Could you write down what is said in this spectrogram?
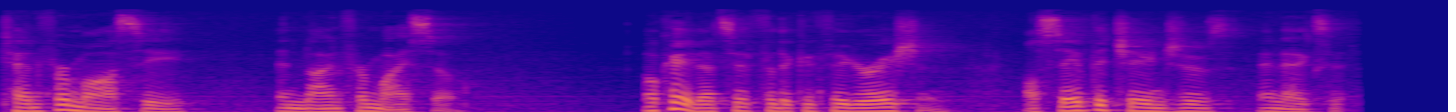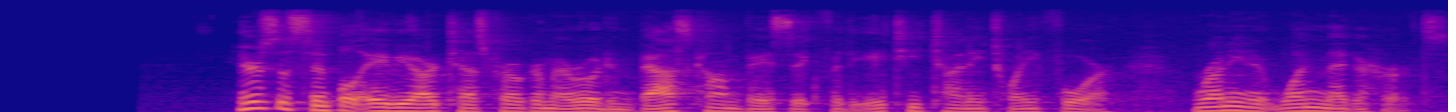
10 for MOSI, and 9 for MISO. Okay, that's it for the configuration. I'll save the changes and exit. Here's a simple AVR test program I wrote in BASCOM BASIC for the ATtiny24, running at 1 MHz.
